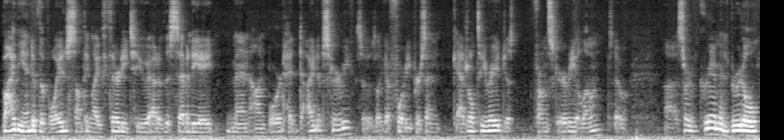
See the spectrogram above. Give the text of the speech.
By the end of the voyage, something like 32 out of the 78 men on board had died of scurvy, so it was like a 40% casualty rate just from scurvy alone. So, uh, sort of grim and brutal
